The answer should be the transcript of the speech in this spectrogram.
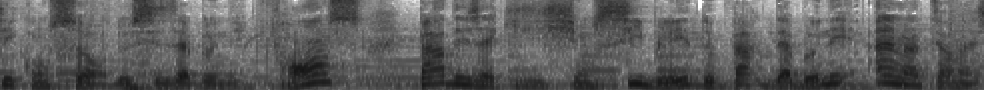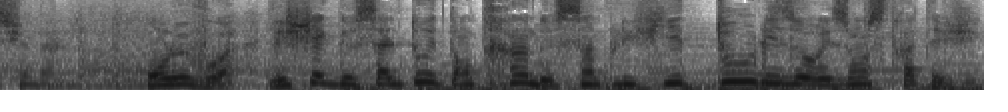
et consorts de ses abonnés France par des acquisitions ciblées de parcs d'abonnés à l'international. On le voit, l'échec de Salto est en train de simplifier tous les horizons stratégiques.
